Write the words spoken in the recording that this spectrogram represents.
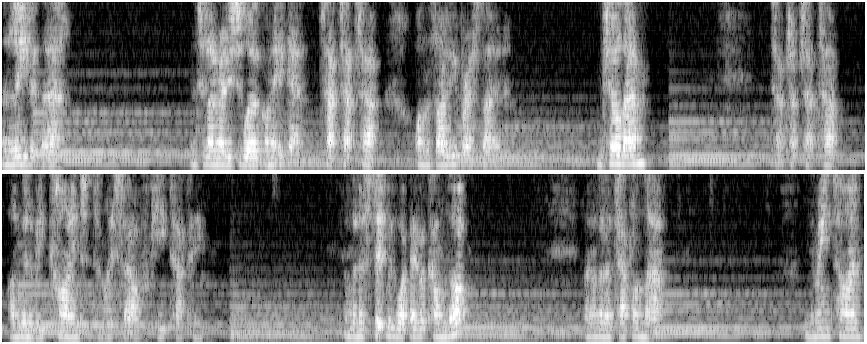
and leave it there until I'm ready to work on it again. Tap, tap, tap on the side of your breastbone. Until then, tap, tap, tap, tap. I'm going to be kind to myself. Keep tapping. I'm going to sit with whatever comes up and I'm going to tap on that. In the meantime,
